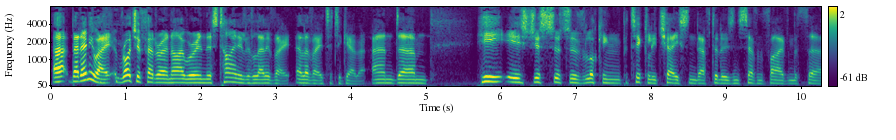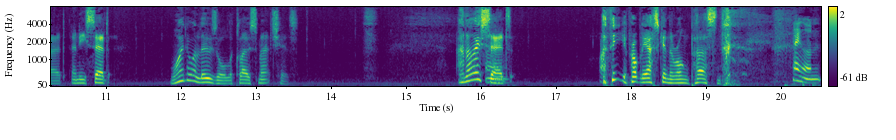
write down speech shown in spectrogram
Uh, but anyway, Roger Federer and I were in this tiny little elevate, elevator together, and um, he is just sort of looking particularly chastened after losing 7 5 in the third. And he said, Why do I lose all the close matches? And I said, I think you're probably asking the wrong person. Hang on,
